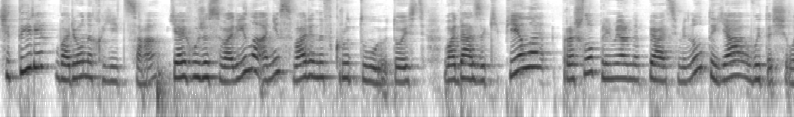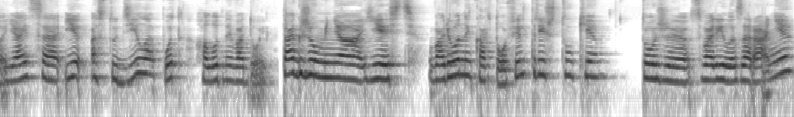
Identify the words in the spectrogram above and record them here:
4 вареных яйца. Я их уже сварила, они сварены вкрутую. То есть вода закипела, прошло примерно 5 минут, и я вытащила яйца и остудила под холодной водой. Также у меня есть вареный картофель 3 штуки, тоже сварила заранее.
